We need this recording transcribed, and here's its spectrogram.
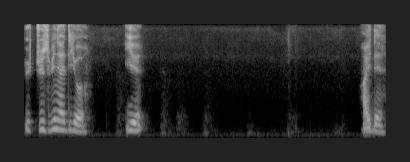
300 bin ediyor. İyi. Haydi.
